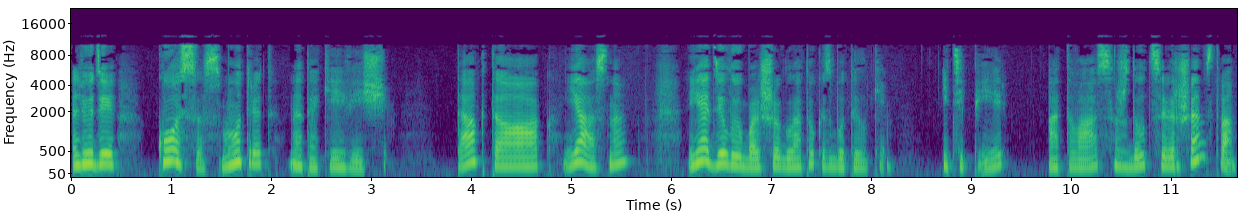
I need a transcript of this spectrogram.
Люди косо смотрят на такие вещи. Так-так, ясно. Я делаю большой глоток из бутылки. И теперь от вас ждут совершенства?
